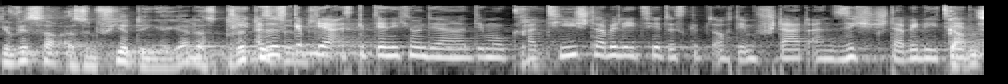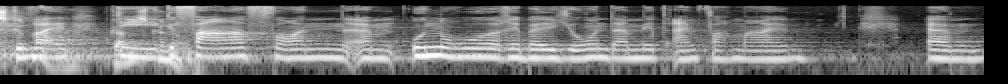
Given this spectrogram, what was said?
gewisser, also vier Dinge, ja. Das dritte also es gibt ja, es gibt ja nicht nur der Demokratie Stabilität, es gibt auch dem Staat an sich Stabilität, ganz genau, weil ganz die genau. Gefahr von ähm, Unruhe, Rebellion damit einfach mal ähm,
